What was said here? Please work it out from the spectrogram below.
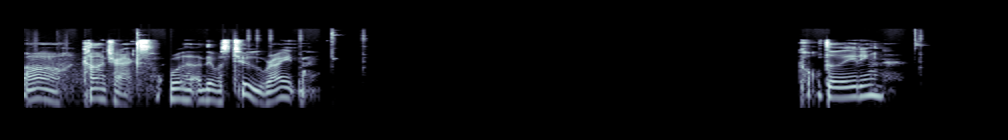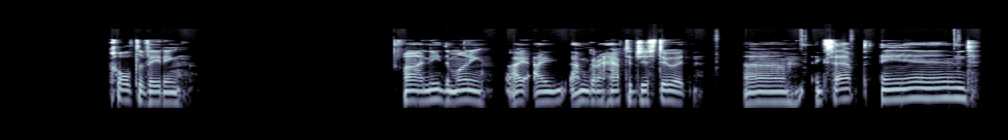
Oh, contracts. Well, there was two, right? Cultivating. Cultivating. Uh, I need the money. I, I I'm gonna have to just do it. Um, accept and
